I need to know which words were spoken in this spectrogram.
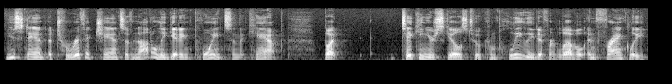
you stand a terrific chance of not only getting points in the camp, but taking your skills to a completely different level. And frankly,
